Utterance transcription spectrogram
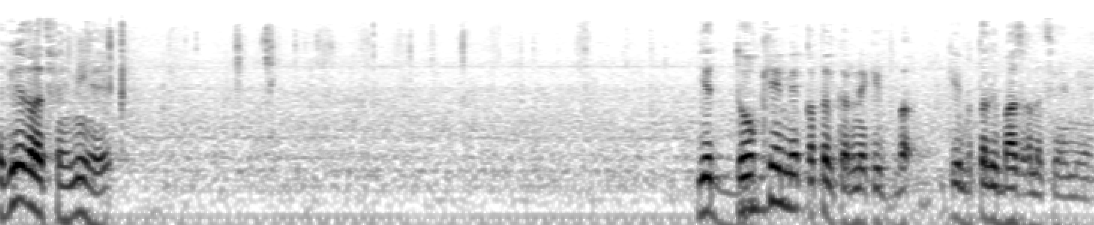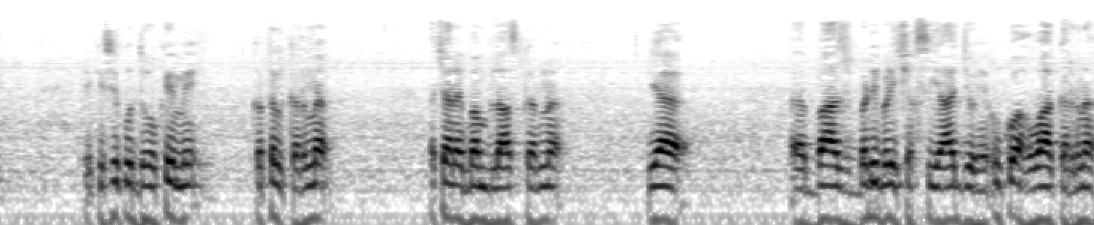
اگلی غلط فہمی ہے۔ یہ دھوکے میں قتل کرنے کی متعلق بعض غلط فہمی ہے کہ کسی کو دھوکے میں قتل کرنا، اچانک بم بلاسٹ کرنا یا بعض بڑی بڑی شخصیات جو ہیں ان کو اغوا کرنا،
